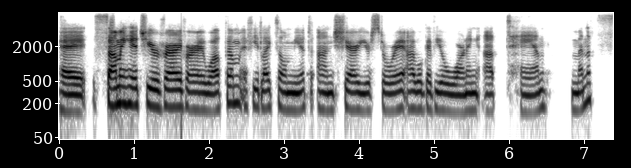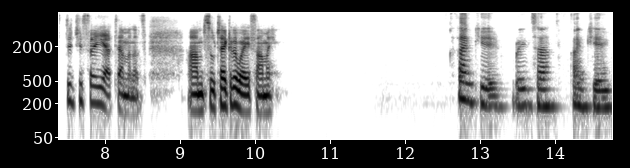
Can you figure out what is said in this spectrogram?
Okay, Sammy H, you're very, very welcome. If you'd like to unmute and share your story, I will give you a warning at 10 minutes. Did you say? Yeah, 10 minutes. Um, so take it away, Sammy. Thank you, Rita. Thank you.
